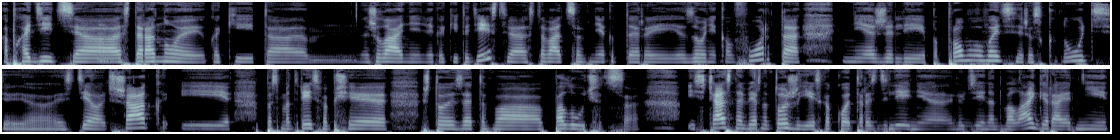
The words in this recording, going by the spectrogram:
обходить mm-hmm. стороной какие-то желания или какие-то действия, оставаться в некоторой зоне комфорта, нежели попробовать, рискнуть, э, сделать шаг и посмотреть вообще, что из этого получится. И сейчас, наверное, тоже есть какое-то разделение людей на два лагеря. Одни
